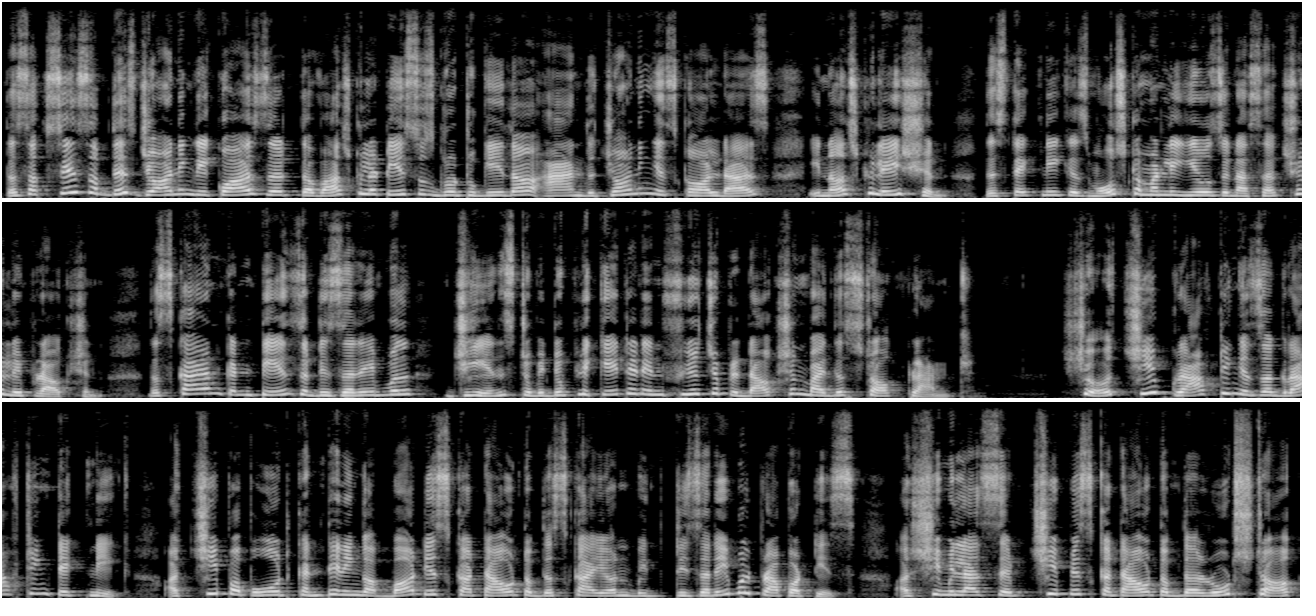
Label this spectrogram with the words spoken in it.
The success of this joining requires that the vascular tissues grow together and the joining is called as inosculation. This technique is most commonly used in asexual reproduction. The scion contains the desirable genes to be duplicated in future production by the stock plant. So, chip grafting is a grafting technique. A of wood containing a bud is cut out of the scion with desirable properties. A similar shaped chip is cut out of the rootstock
